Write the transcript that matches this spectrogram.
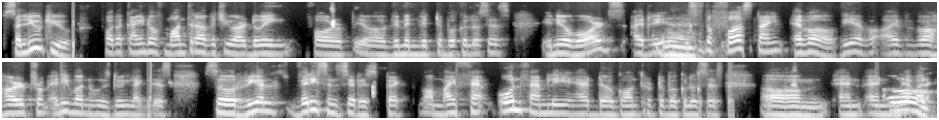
salute you for the kind of mantra which you are doing for you know, women with tuberculosis in your wards. I re- this is the first time ever we have I've ever heard from anyone who is doing like this. So real, very sincere respect. My fa- own family had uh, gone through tuberculosis, um, and and never Oh.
